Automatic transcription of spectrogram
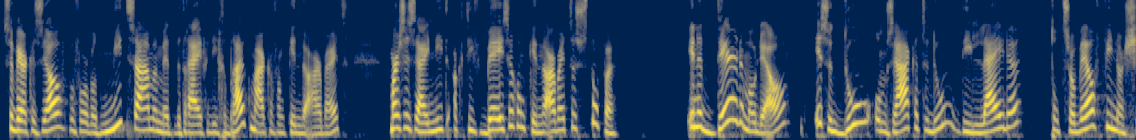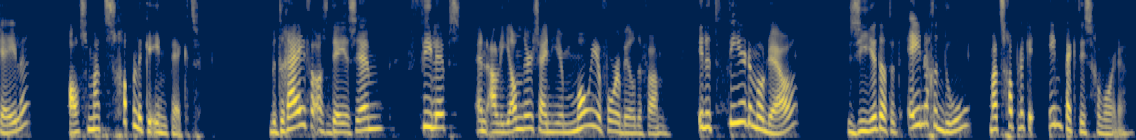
Ze werken zelf bijvoorbeeld niet samen met bedrijven die gebruik maken van kinderarbeid, maar ze zijn niet actief bezig om kinderarbeid te stoppen. In het derde model is het doel om zaken te doen die leiden tot zowel financiële als maatschappelijke impact. Bedrijven als DSM, Philips en Alliander zijn hier mooie voorbeelden van. In het vierde model zie je dat het enige doel maatschappelijke impact is geworden.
